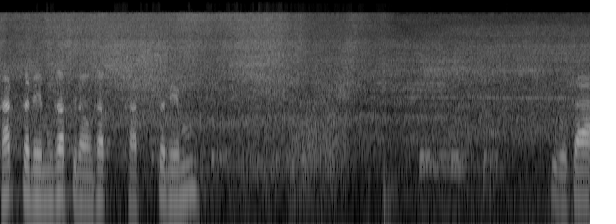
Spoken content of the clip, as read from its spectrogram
คัดสนิมครับพี่น้องครับคัดสนิม กูตา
